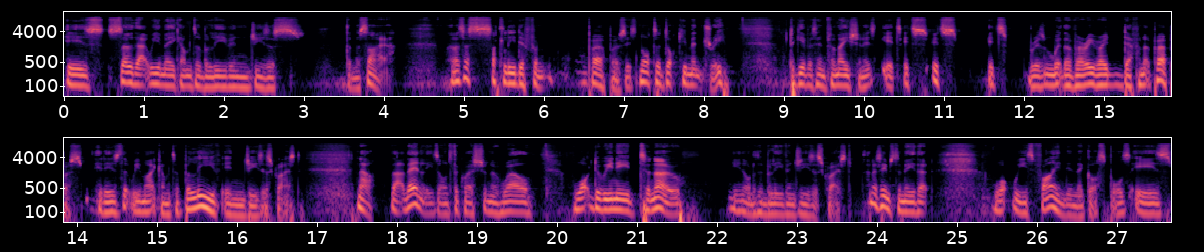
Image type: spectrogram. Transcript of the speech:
is so that we may come to believe in Jesus, the Messiah. And that's a subtly different purpose. It's not a documentary to give us information. It's, it's, it's, it's, its risen with a very, very definite purpose. It is that we might come to believe in Jesus Christ. Now, that then leads on to the question of, well, what do we need to know in order to believe in Jesus Christ? And it seems to me that what we find in the Gospels is,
